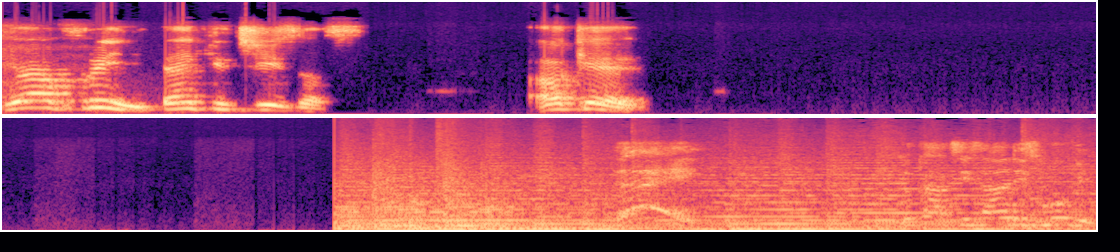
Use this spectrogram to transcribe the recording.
You are free. Thank you, Jesus. Okay. Hey! Look at his hand is moving.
